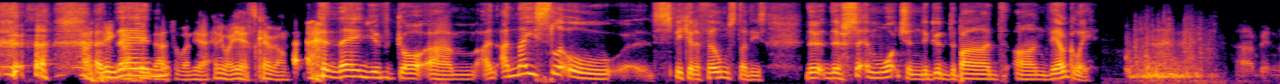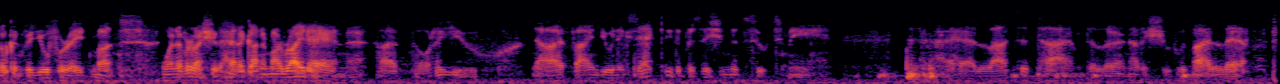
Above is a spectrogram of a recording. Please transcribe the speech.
I And think, I think then- that's the one. Yeah. Anyway, yes, carry on. And then you've got um, a, a nice little. uh, Speaking of film studies, they're, they're sitting watching The Good, the Bad, and the Ugly. I've been looking for you for eight months. Whenever I should have had a gun in my right hand, I thought of you. Now I find you in exactly the position that suits me. I had lots of time to learn how to shoot with my left.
